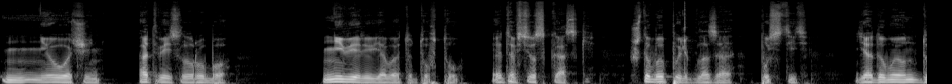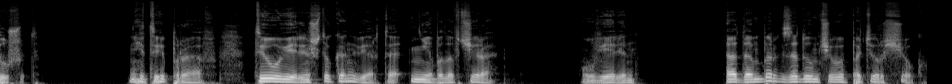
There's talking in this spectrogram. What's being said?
«Не очень», — ответил Рубо. «Не верю я в эту туфту. Это все сказки, чтобы пыль в глаза пустить. Я думаю, он душит». «И ты прав. Ты уверен, что конверта не было вчера?» «Уверен». Адамберг задумчиво потер щеку.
